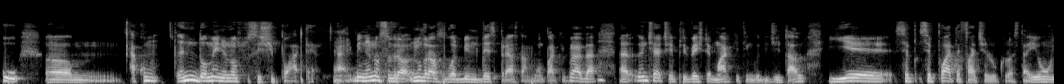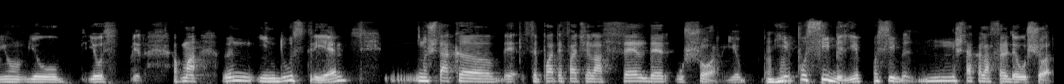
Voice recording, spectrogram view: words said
um, acum, în domeniul nostru se și poate. Bine, nu, să vreau, nu vreau să vorbim despre asta în mod particular, dar, dar în ceea ce privește marketingul digital, e, se, se poate face lucrul ăsta. Eu, eu, eu, eu sper. Acum, în industrie, nu știu dacă se poate face la fel de ușor. E, uh-huh. e posibil, e posibil. Nu știu dacă la fel de ușor.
